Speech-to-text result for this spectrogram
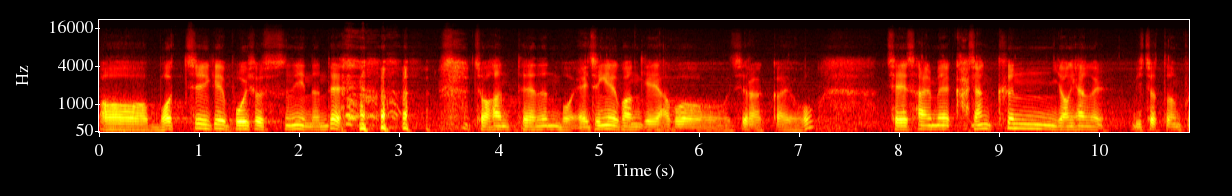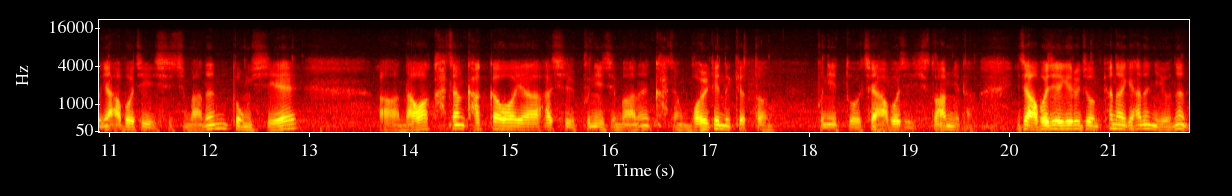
어, 멋지게 보이실 수는 있는데 저한테는 뭐 애증의 관계의 아버지랄까요. 제 삶에 가장 큰 영향을 미쳤던 분이 아버지이시지만은 동시에 아, 나와 가장 가까워야 하실 분이지만은 가장 멀게 느꼈던 분이 또 제 아버지이기도 합니다. 이제 아버지 얘기를 좀 편하게 하는 이유는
